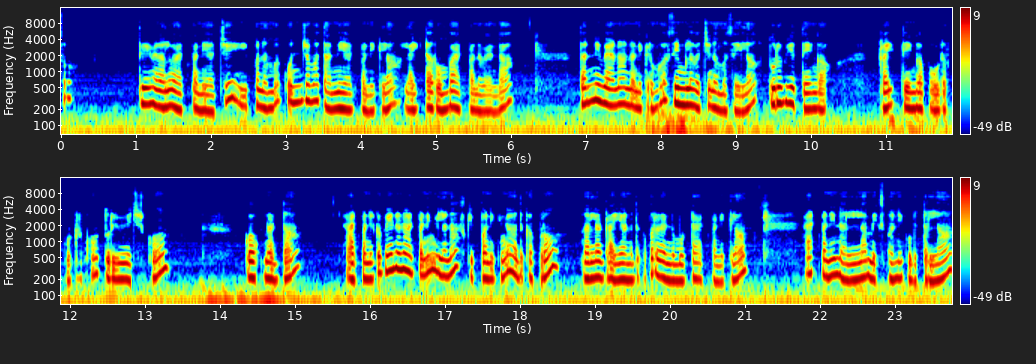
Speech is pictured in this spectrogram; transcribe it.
ஸோ தேவையான அளவு ஆட் பண்ணியாச்சு. இப்போ நம்ம கொஞ்சமாக தண்ணி ஆட் பண்ணிக்கலாம். லைட்டாக ரொம்ப ஆட் பண்ண வேண்டாம். தண்ணி வேணாம்னு நினைக்கிறவங்க சிம்மில் வச்சு நம்ம செய்யலாம். துருவிய தேங்காய் ட்ரை தேங்காய் பவுடர் போட்டிருக்கோம். துருவி வச்சுருக்கோம். கோக்னட் தான் ஆட் பண்ணியிருக்கோம் வேணும்னா ஆட் பண்ணிங்க இல்லைனா ஸ்கிப் பண்ணிக்கோங்க. அதுக்கப்புறம் நல்லா ட்ரை ஆனதுக்கப்புறம் ரெண்டு முட்டை ஆட் பண்ணிக்கலாம். ஆட் பண்ணி நல்லா மிக்ஸ் பண்ணி கொடுத்துடலாம்.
